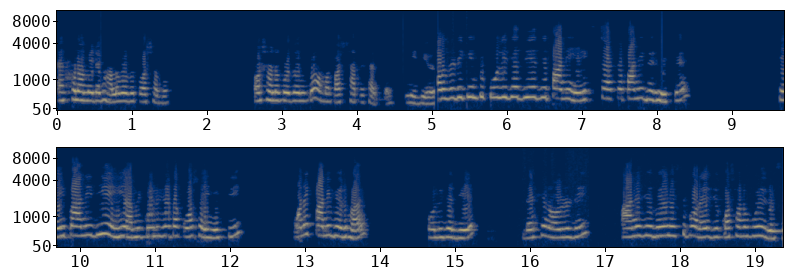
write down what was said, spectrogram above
এখন আমি এটা ভালোভাবে কষাবো। কষানো পর্যন্ত আমার পাশ সাথে থাকবে ভিডিও অলরেডি কিন্তু কলিজা দিয়ে যে পানি এক্সট্রা একটা পানি বের হয়েছে, সেই পানি দিয়েই আমি কলিজাটা কষাই নিচ্ছি অনেক পানি বের হয় কলিজা দিয়ে। দেখেন অলরেডি পানি যে বের হয়েছে পরে যে কষানো হয়ে গেছে,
